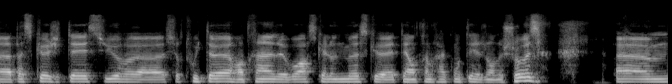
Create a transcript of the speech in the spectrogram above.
euh, parce que j'étais sur euh, sur Twitter en train de voir ce qu'Elon Musk était en train de raconter, ce genre de choses. Euh,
